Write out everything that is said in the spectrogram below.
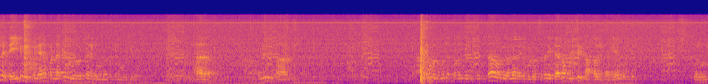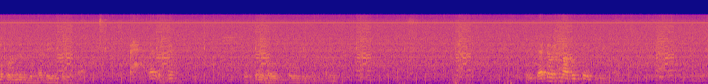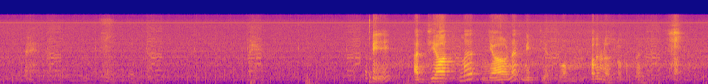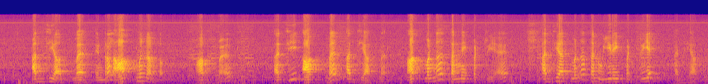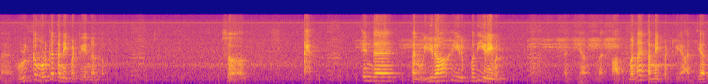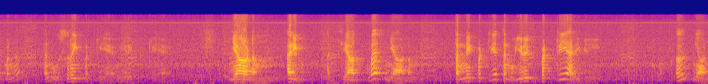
இல்லை டெய்லி ஒரு மணி நேரம் பண்ணாக்க ஒரு வருஷம் ரெண்டு மூணு வருஷத்துல முடிஞ்சிடும். ஆ. அதே ஒரு ஊர்ல தொடர்ந்து இருந்திருந்தா ஒரு வேலை ரெண்டு மூணு வருஷத்துல இதெல்லாம் முடிச்சிருக்கலாம். பதினெட்டாங்க முடிஞ்சு. ஒரு ஊர்ல தொடர்ந்து இருந்திருந்தா டெய்லி பண்ணிருந்தா அதான் எப்படியோ ஒருத்தர் எல்லா ஊருக்கும் கேட்ட வரைக்கும் நான் போட்டு வச்சுருக்கேன் அப்படி அத்தியாத்ம ஞான நித்தியத்துவம் பதினொன்றாவது ஸ்லோகம் அத்தியாத்ம என்றால் ஆத்மன் அர்த்தம் ஆத்ம அதி ஆத்ம அத்தியாத்ம ஆத்மன்னா தன்னை பற்றிய அத்தியாத்மன்னா தன் உயிரை பற்றிய அத்தியாத்ம முழுக்க முழுக்க தன்னை பற்றியன்னு அர்த்தம் உயிராக இருப்பது இறைவன். அத்தியாத்ம ஆத்மன்னா தன்னை பற்றிய அத்தியாத்மன்னா தன் உசுரை பற்றிய உயிரை பற்றிய. ஞானம் அறிவு. அத்தியாத்ம ஞானம். தன்னை பற்றிய தன் உயிரை பற்றிய அறிவில். ஞான.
